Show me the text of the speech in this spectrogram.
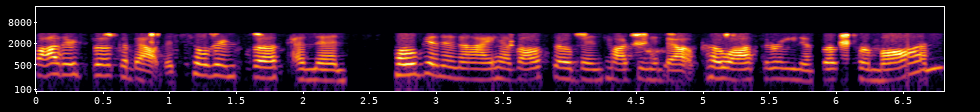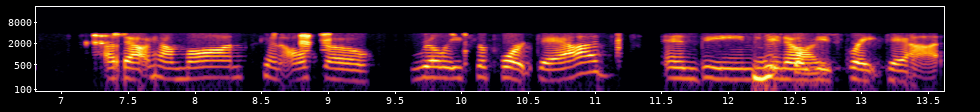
father's book, about the children's book, and then Hogan and I have also been talking about co-authoring a book for moms about how moms can also really support dads and being, you know, these great dads.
